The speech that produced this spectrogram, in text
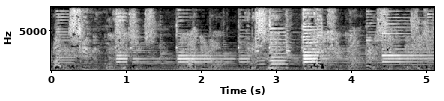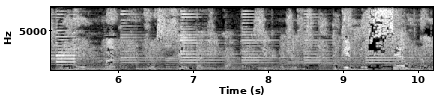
parecido com Jesus. Amado irmão, você vai ficar parecido com Jesus. Minha irmã, você vai ficar parecido com Jesus. Porque no céu não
